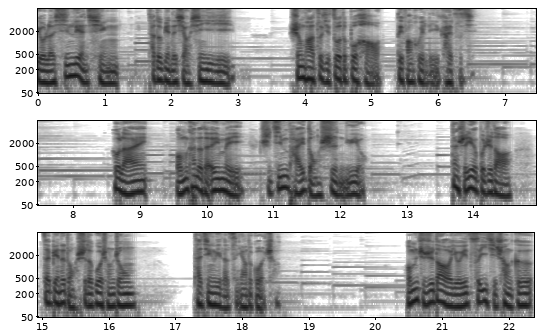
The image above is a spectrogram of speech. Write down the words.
有了新恋情，他都变得小心翼翼，生怕自己做的不好，对方会离开自己。后来，我们看到的 A 妹是金牌懂事女友，但谁也不知道，在变得懂事的过程中，她经历了怎样的过程。我们只知道有一次一起唱歌，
